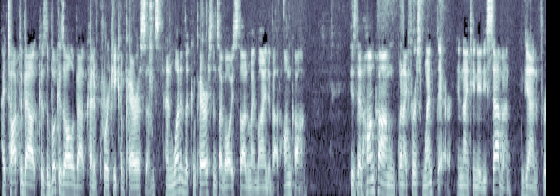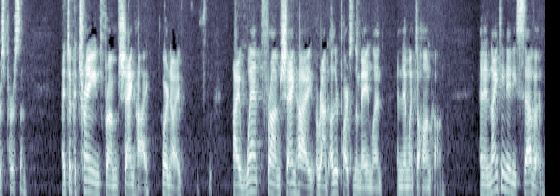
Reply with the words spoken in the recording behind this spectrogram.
I talked about, because the book is all about kind of quirky comparisons, and one of the comparisons I've always thought in my mind about Hong Kong is that Hong Kong, when I first went there in 1987, again, first person, I took a train from Shanghai, or no, I, I went from Shanghai around other parts of the mainland and then went to Hong Kong. And in 1987,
